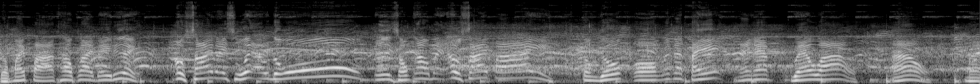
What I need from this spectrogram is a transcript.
ดอกไม้ป่าเข้าใกล้ไปเรื่อย เอาซ้ายไปสวยเอาโดเกินสองเก้าไม่เอาซ้ายไป ต้องยกออกแล้วก็เตะนะครับ แวววาวอ้าวม่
